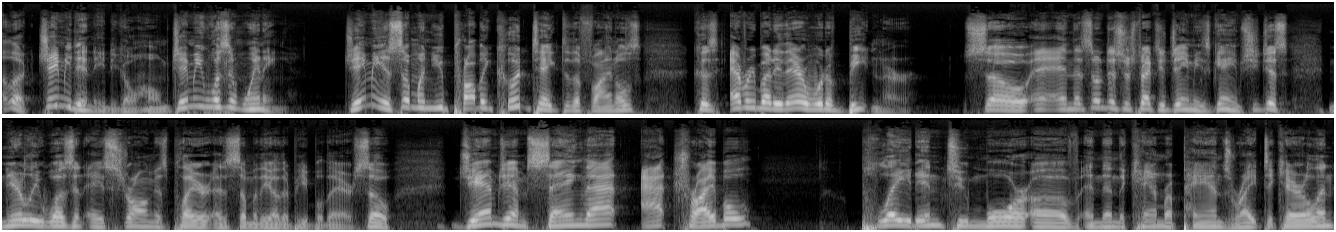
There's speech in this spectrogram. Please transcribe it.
Look, Jamie didn't need to go home. Jamie wasn't winning. Jamie is someone you probably could take to the finals because everybody there would have beaten her. So, and that's no disrespect to Jamie's game. She just nearly wasn't as strong as player as some of the other people there. So, Yam Yam saying that at Tribal played into more of, and then the camera pans right to Carolyn.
